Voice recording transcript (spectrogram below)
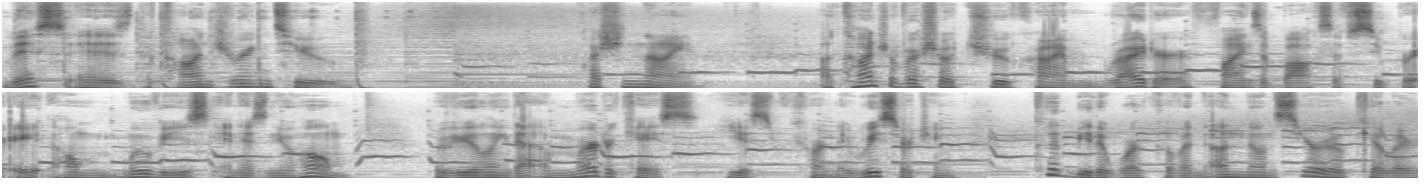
This is The Conjuring 2. Question 9. A controversial true crime writer finds a box of Super 8 home movies in his new home, revealing that a murder case he is currently researching could be the work of an unknown serial killer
